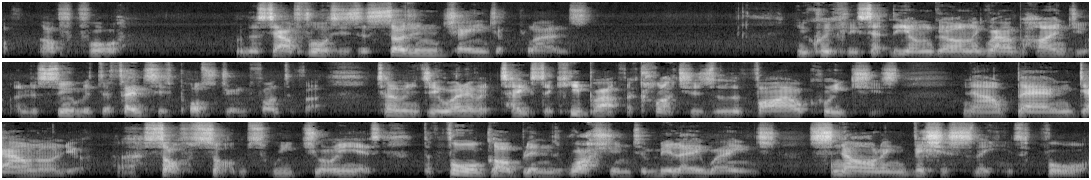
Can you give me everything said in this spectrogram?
of, of for from the south forces a sudden change of plans. You quickly set the young girl on the ground behind you and assume a defensive posture in front of her, determined to do whatever it takes to keep her out of the clutches of the vile creatures now bearing down on you. A soft sobs reach your ears. The four goblins rush into melee range, snarling viciously as four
